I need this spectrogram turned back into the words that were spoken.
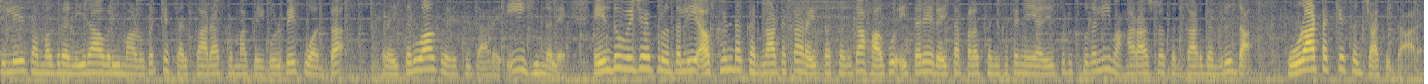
ಜಿಲ್ಲೆ ಸಮಗ್ರ ನೀರಾವರಿ ಮಾಡುವುದಕ್ಕೆ ಸರ್ಕಾರ ಕ್ರಮ ಕೈಗೊಳ್ಳಬೇಕು ಅಂತ ರೈತರು ಆಗ್ರಹಿಸಿದ್ದಾರೆ. ಈ ಹಿನ್ನೆಲೆ ಇಂದು ವಿಜಯಪುರದಲ್ಲಿ ಅಖಂಡ ಕರ್ನಾಟಕ ರೈತ ಸಂಘ ಹಾಗೂ ಇತರೆ ರೈತಪರ ಸಂಘಟನೆಯ ನೇತೃತ್ವದಲ್ಲಿ ಮಹಾರಾಷ್ಟ್ರ ಸರ್ಕಾರದ ವಿರುದ್ಧ ಹೋರಾಟಕ್ಕೆ ಸಜ್ಜಾಗಿದ್ದಾರೆ.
